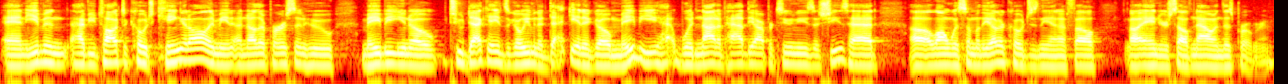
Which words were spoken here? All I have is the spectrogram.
and even have you talked to Coach King at all? I mean, another person who maybe you know two decades ago, even a decade ago, maybe would not have had the opportunities that she's had, uh, along with some of the other coaches in the NFL uh, and yourself now in this program.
